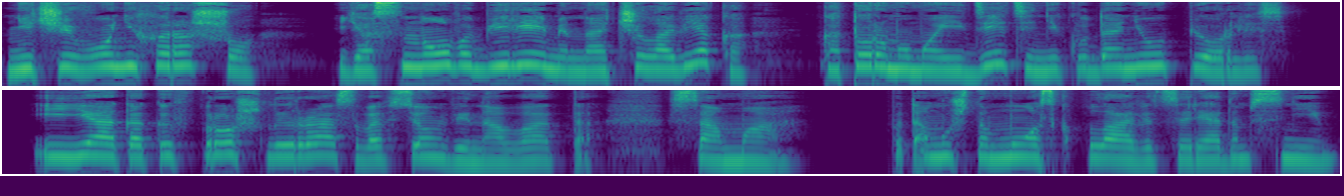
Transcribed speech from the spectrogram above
ничего не хорошо. Я снова беременна от человека, которому мои дети никуда не уперлись. И я, как и в прошлый раз, во всем виновата. Сама. Потому что мозг плавится рядом с ним.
